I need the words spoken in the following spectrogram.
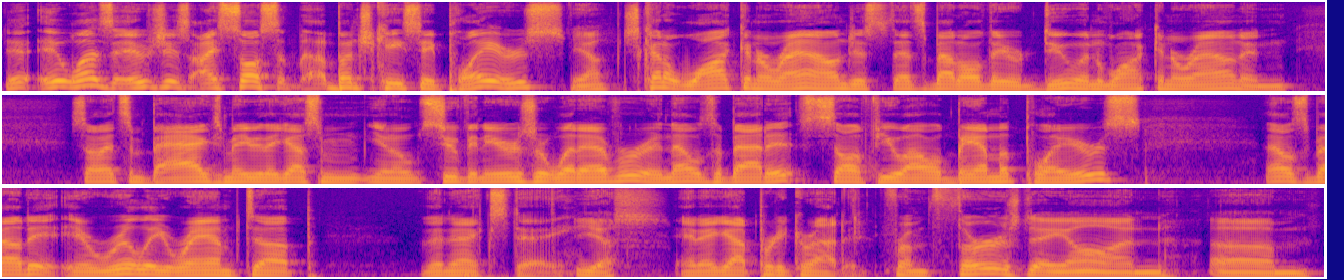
It, it was. It was just I saw some, a bunch of K State players. Yeah. just kind of walking around. Just that's about all they were doing, walking around, and some had some bags. Maybe they got some you know souvenirs or whatever, and that was about it. Saw a few Alabama players. That was about it. It really ramped up the next day. Yes. and it got pretty crowded. From Thursday on, um,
